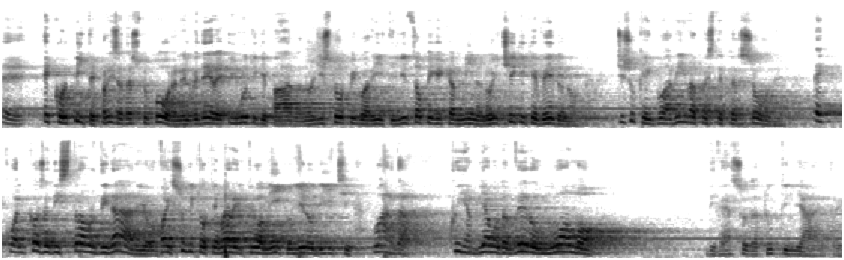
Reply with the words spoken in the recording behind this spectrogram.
Eh, è colpita, è presa da stupore nel vedere i muti che parlano, gli storpi guariti, gli zoppi che camminano, i ciechi che vedono. Gesù che guariva queste persone. È qualcosa di straordinario. Vai subito a chiamare il tuo amico, glielo dici, guarda, qui abbiamo davvero un uomo diverso da tutti gli altri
